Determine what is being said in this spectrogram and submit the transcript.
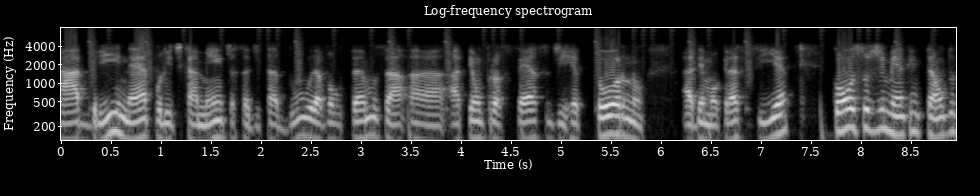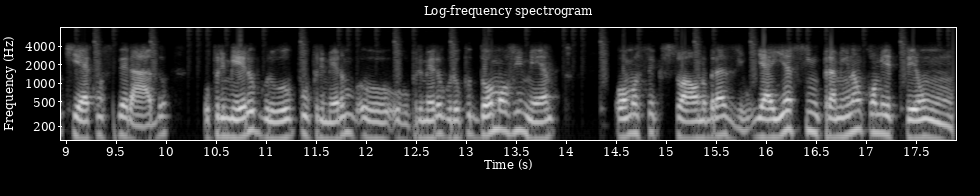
a abrir né, politicamente essa ditadura, voltamos a, a, a ter um processo de retorno à democracia, com o surgimento, então, do que é considerado o primeiro grupo, o primeiro, o, o primeiro grupo do movimento homossexual no Brasil. E aí, assim, para mim não cometer um,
